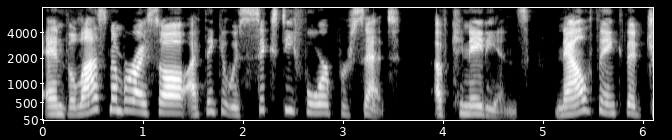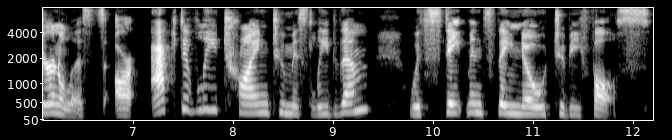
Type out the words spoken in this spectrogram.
And the last number I saw, I think it was 64% of Canadians now think that journalists are actively trying to mislead them with statements they know to be false.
